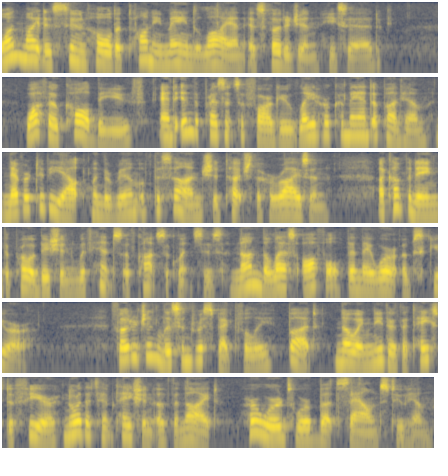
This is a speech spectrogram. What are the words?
One might as soon hold a tawny maned lion as Photogen, he said. Watho called the youth, and in the presence of Fargu laid her command upon him never to be out when the rim of the sun should touch the horizon, accompanying the prohibition with hints of consequences none the less awful than they were obscure. Photogen listened respectfully, but, knowing neither the taste of fear nor the temptation of the night, her words were but sounds to him.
